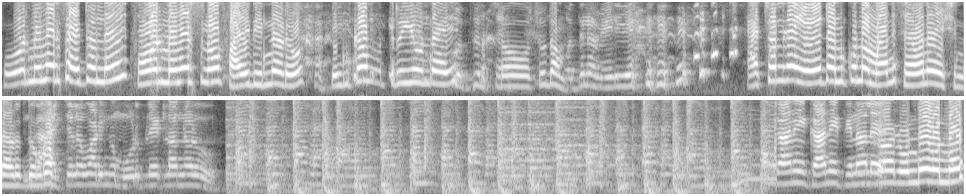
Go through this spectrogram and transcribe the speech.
Four minutes అవుతుంది ఫోర్ మినిట్స్లో ఫైవ్ తిన్నాడు ఇంకా త్రీ ఉన్నాయి. సో చూద్దాం. యాక్చువల్గా ఎయిట్ అనుకున్నాం కానీ సెవెన్ వేసిండాడు దొంగ. వాడు ఇంకా మూడు ప్లేట్లు అన్నాడు. కానీ కానీ తినాలే. రెండే ఉన్నాయి.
